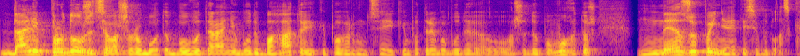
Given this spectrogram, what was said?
Далі продовжиться ваша робота, бо ветеранів буде багато, які повернуться, яким потреба буде ваша допомога. Тож не зупиняйтеся, будь ласка.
